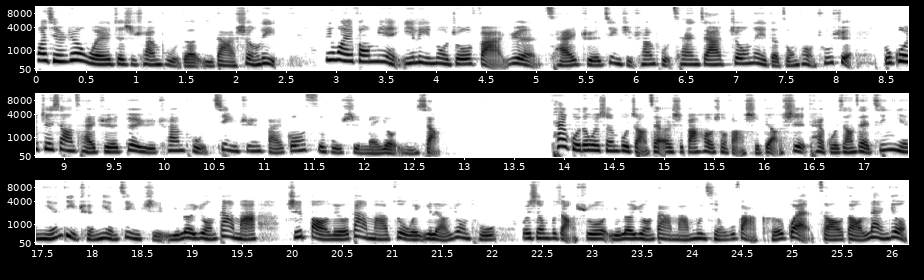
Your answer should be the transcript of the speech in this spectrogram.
外界认为这是川普的一大胜利。另外一方面，伊利诺州法院裁决禁止川普参加州内的总统初选。不过，这项裁决对于川普进军白宫似乎是没有影响。泰国的卫生部长在二十八号受访时表示，泰国将在今年年底全面禁止娱乐用大麻，只保留大麻作为医疗用途。卫生部长说，娱乐用大麻目前无法可管，遭到滥用，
